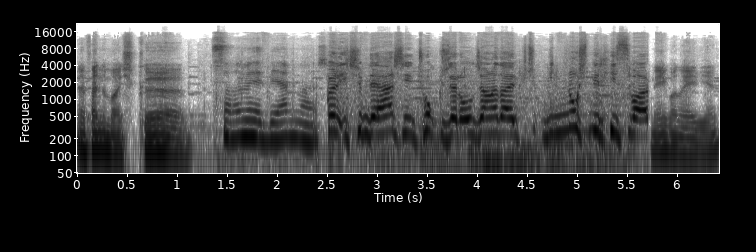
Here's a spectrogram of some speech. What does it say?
Efendim aşkım. Sana bir hediyem var. Böyle içimde her şeyin çok güzel olacağına dair küçük minnoş bir his var. Ney bana hediyen?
